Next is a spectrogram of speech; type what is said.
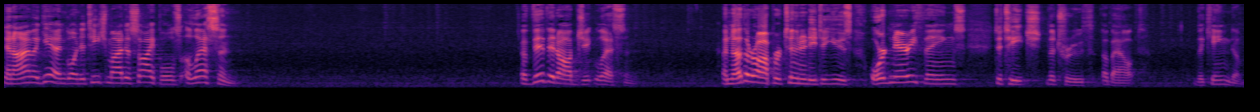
and I'm again going to teach my disciples a lesson. A vivid object lesson. Another opportunity to use ordinary things to teach the truth about the kingdom.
